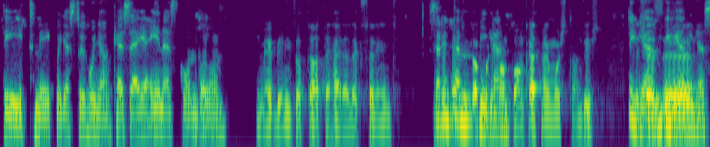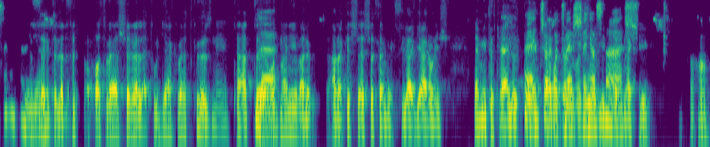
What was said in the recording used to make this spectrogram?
tét még, hogy ezt ő hogyan kezelje. Én ezt gondolom. Uh-huh. Megbénította a teher ezek szerint? Szerintem igen. Pankát, meg most Andrist? Igen, és ez, igen, igen, szerintem igen. Szerinted ezt a csapatversenyre le tudják vetkőzni? Tehát le. ott már nyilván összeállnak, és esetleg még Szilágy Áron is, nem mint hogyha előtte... Egy csapatverseny az más. Nekik. Aha.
